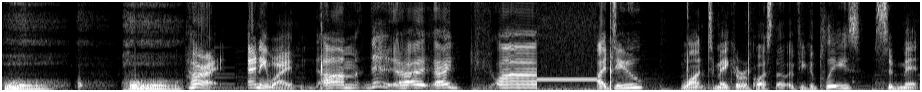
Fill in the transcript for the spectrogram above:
Oh. Oh. All right. Anyway, um, I, I, uh, I do want to make a request though. If you could please submit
